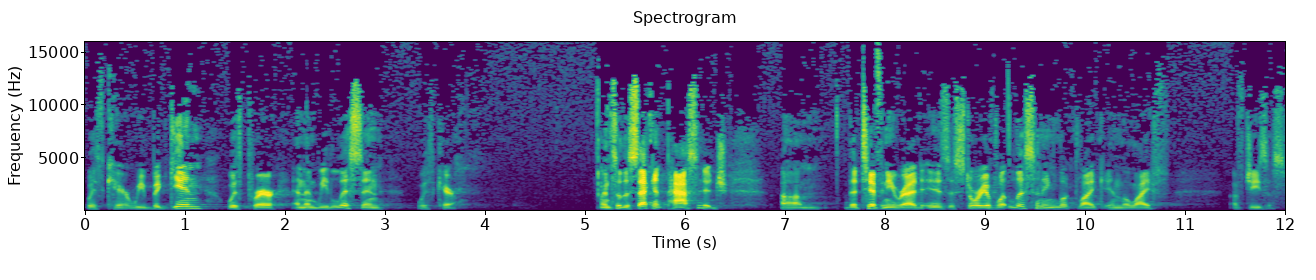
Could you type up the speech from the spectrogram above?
with care. We begin with prayer, and then we listen with care. And so, the second passage um, that Tiffany read is a story of what listening looked like in the life of Jesus.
